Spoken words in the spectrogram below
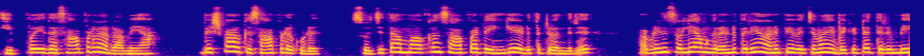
இப்போ இதை சாப்பிட்றேன் ராமையா விஸ்வாவுக்கு சாப்பிட கொடு சுஜிதா அம்மாவுக்கும் சாப்பாட்டை இங்கேயே எடுத்துகிட்டு வந்துடு அப்படின்னு சொல்லி அவங்க ரெண்டு பேரையும் அனுப்பி வச்சவன் இவகிட்ட திரும்பி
